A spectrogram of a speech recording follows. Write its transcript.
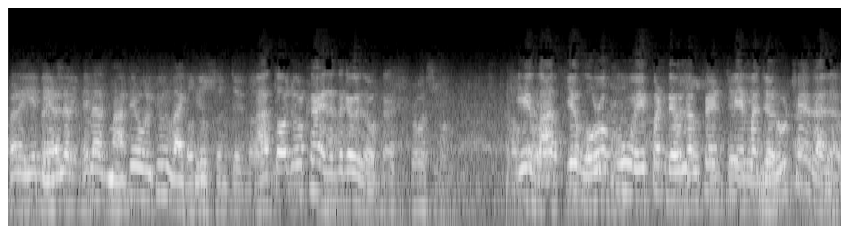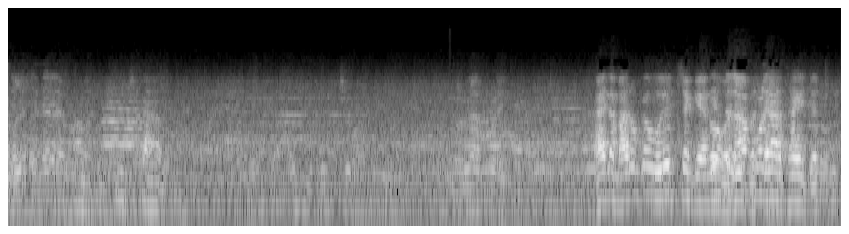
પણ એ ડેવલપ થયેલા માટે ઓળખ્યું ને વાક્ય. આ તો જ ઓળખાય ને તો કેવી ઓળખાય? એ વાક્ય ઓળખવું એ પણ ડેવલપમેન્ટ એમાં જરૂર છે દાદા? હા એટલે મારું કેવું એ જ છે કે એનો પ્રચાર થાય જરૂરી.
